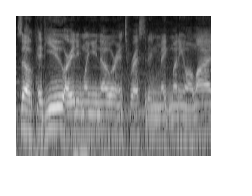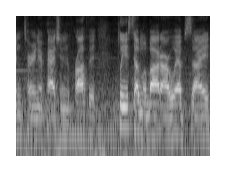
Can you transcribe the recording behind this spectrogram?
So if you or anyone you know are interested in make money online, turning their passion into profit, please tell them about our website,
